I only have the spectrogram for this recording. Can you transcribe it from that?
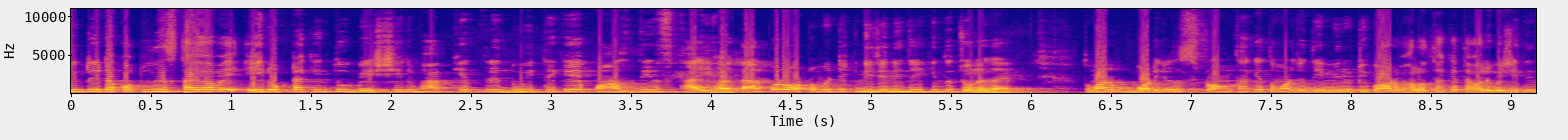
কিন্তু এটা কতদিন স্থায়ী হবে? এই রোগটা কিন্তু বেশিরভাগ ক্ষেত্রে দুই থেকে পাঁচ দিন স্থায়ী হয়। তারপরে অটোমেটিক নিজে নিজেই কিন্তু চলে যায়। তোমার বডি যদি স্ট্রং থাকে, তোমার যদি ইমিউনিটি পাওয়ার ভালো থাকে, তাহলে বেশি দিন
